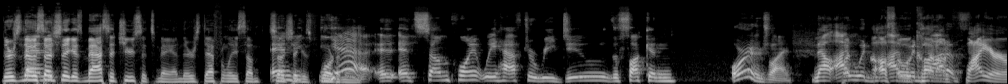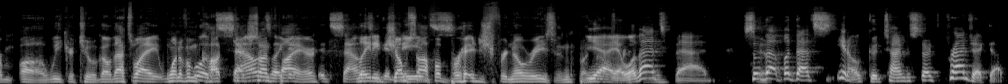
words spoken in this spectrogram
there's no And- such thing as Massachusetts, man. There's definitely some such thing as Florida, man. yeah, at, at some point we have to redo the fucking orange line. Now I would also I would caught not on have. fire uh, a week or two ago. That's why one of them Well, it caught catches sounds on like it- fire. It, sounds Lady like it jumps off a bridge for no reason. But yeah, yeah. Well, that's bad. So Yeah. that, but that's you know, good time to start the project up.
